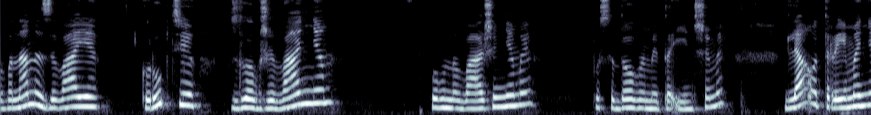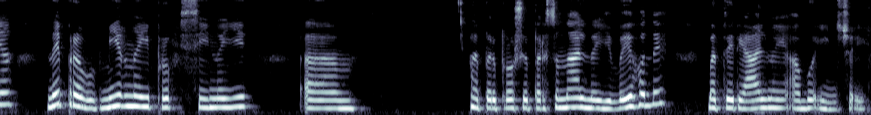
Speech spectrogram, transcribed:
вона називає корупцію зловживанням, повноваженнями, посадовими та іншими для отримання неправомірної професійної, е, перепрошую, персональної вигоди, матеріальної або іншої.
